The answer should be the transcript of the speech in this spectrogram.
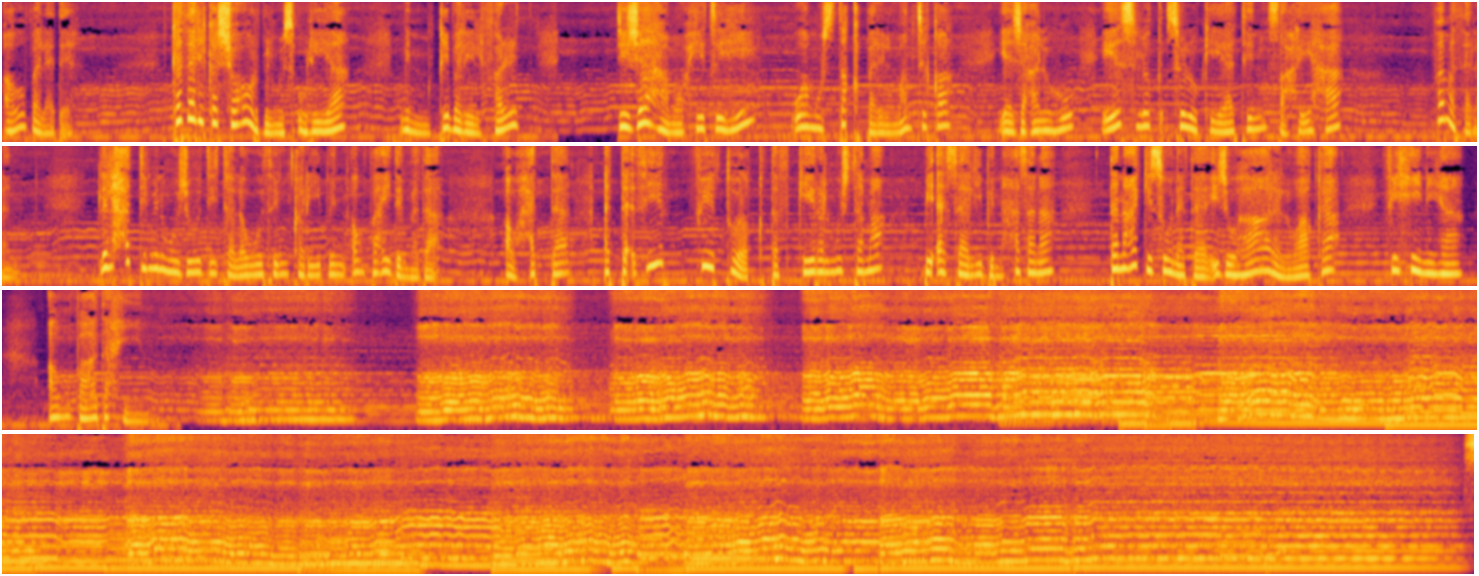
أو بلده. كذلك الشعور بالمسؤولية من قبل الفرد تجاه محيطه ومستقبل المنطقة يجعله يسلك سلوكيات صحيحة. فمثلا للحد من وجود تلوث قريب أو بعيد المدى أو حتى التأثير في طرق تفكير المجتمع بأساليب حسنة تنعكس نتائجها على الواقع في حينها أو بعد حين.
